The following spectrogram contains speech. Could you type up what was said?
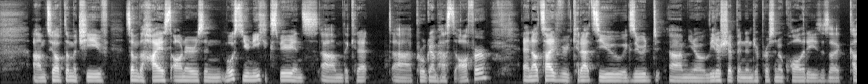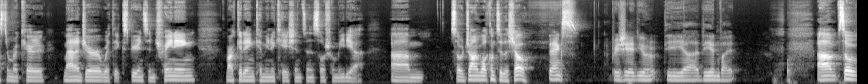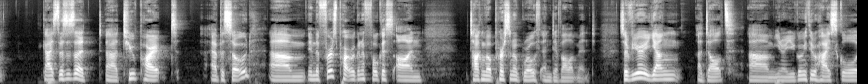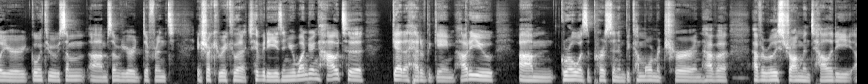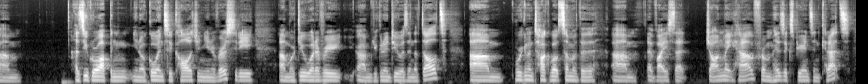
um, to help them achieve some of the highest honors and most unique experience um, the cadet uh, program has to offer. And outside of your cadets, you exude, um, you know, leadership and interpersonal qualities as a customer care manager with experience in training, marketing, communications, and social media. Um, so, Jon, welcome to the show. Thanks. Appreciate you the uh, the invite. Um, so, guys, this is a, a two part episode. Um, in the first part, we're going to focus on talking about personal growth and development. So if you're a young adult, um, you know you're going through high school, you're going through some um, some of your different extracurricular activities, and you're wondering how to get ahead of the game. How do you um, grow as a person and become more mature and have a have a really strong mentality um, as you grow up and you know go into college and university um, or do whatever um, you're going to do as an adult. Um, we're going to talk about some of the um, advice that Jon might have from his experience in cadets.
